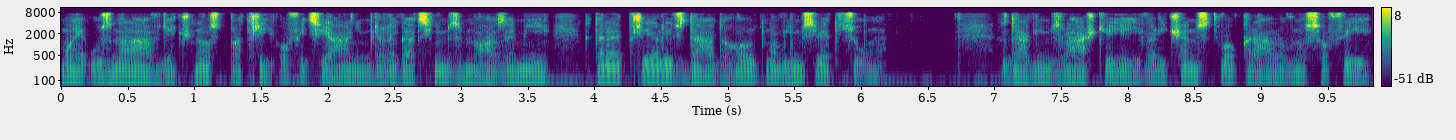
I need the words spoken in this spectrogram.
Moje uznalá vděčnost patří oficiálním delegacím z mnoha zemí, které přijeli vzdát hold novým svědcům. Zdravím zvláště její veličenstvo královnu Sofii,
